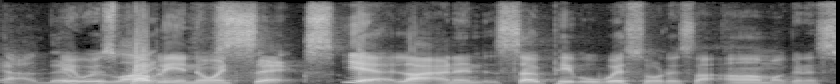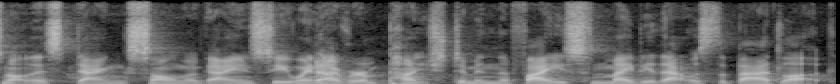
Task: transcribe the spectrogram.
Yeah, there It was like probably annoying. Six. yeah, like and then so people whistled. It's like, oh my goodness, not this dang song again. So you went over and punched him in the face, and maybe that was the bad luck.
